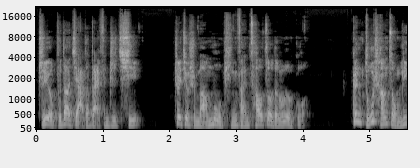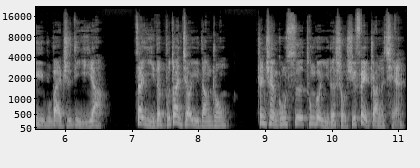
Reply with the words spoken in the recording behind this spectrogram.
只有不到甲的百分之七。这就是盲目频繁操作的恶果，跟赌场总立于不败之地一样，在乙的不断交易当中。证券公司通过乙的手续费赚了钱，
